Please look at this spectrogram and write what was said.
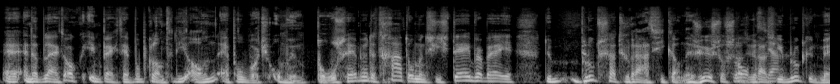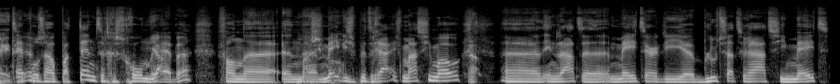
Eh, en dat blijkt ook impact hebben op klanten die al een Apple Watch om hun pols hebben. Het gaat om een systeem waarbij je de bloedsaturatie kan, de zuurstofsaturatie Ja. in je bloed kunt meten. hè? Apple zou patenten geschonden Ja. hebben van eh, een eh, Massimo. medisch bedrijf, Massimo. Ja. Eh, inderdaad, een meter die bloedsaturatie meet.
